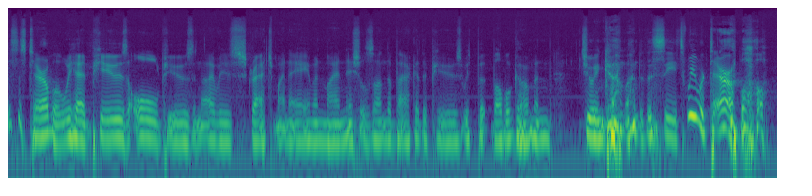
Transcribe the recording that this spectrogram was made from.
this is terrible. We had pews, old pews, and I would scratch my name and my initials on the back of the pews. We'd put bubble gum and chewing gum under the seats. We were terrible.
